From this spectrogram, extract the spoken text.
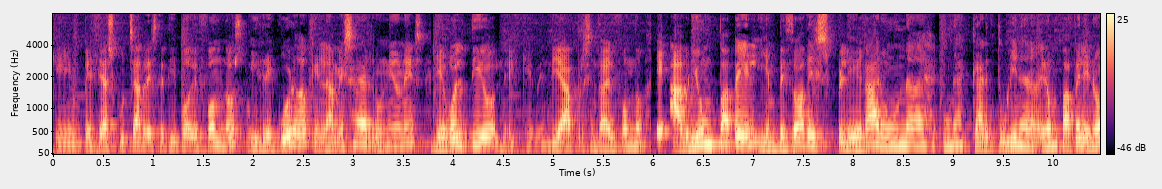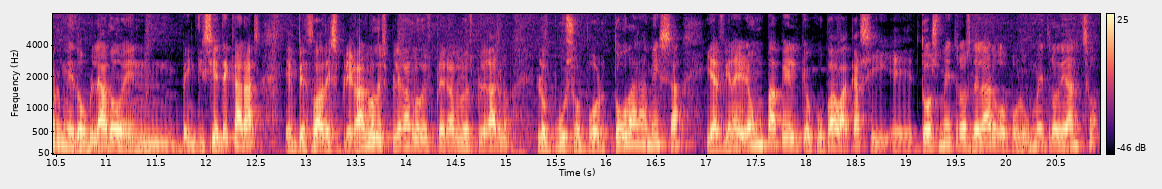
que empecé a escuchar de este tipo de fondos y recuerdo que en la mesa de reuniones llegó el tío, el que vendía a presentar el fondo, eh, abrió un papel y empezó a desplegar una, una cartulina, era un papel enorme doblado en 27 caras, empezó a desplegarlo, desplegarlo, desplegarlo, desplegarlo, lo puso por toda la mesa y al final era un papel que ocupaba casi eh, dos metros de largo por un metro de ancho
